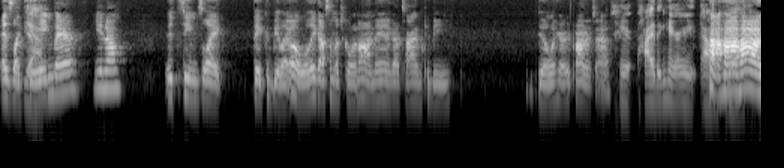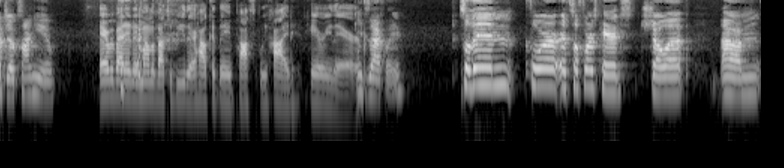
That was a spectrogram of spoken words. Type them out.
as like Yeah. being there. You know, it seems like they could be like, oh well, they got so much going on, they ain't got time to be dealing with Harry Potter's ass. Ha- hiding Harry out. Ha ha yeah. ha! Jokes on you. Everybody and their mom about to be there. How could they possibly hide Harry there? Exactly. So then, for uh, so Fleur's parents show up. Um,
